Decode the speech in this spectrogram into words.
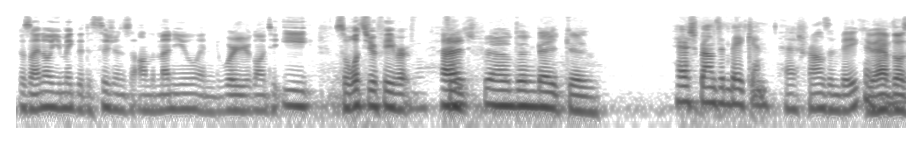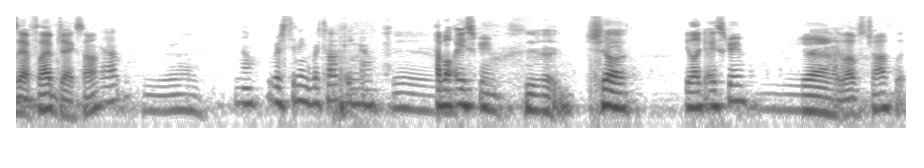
Because I know you make the decisions on the menu and where you're going to eat. So what's your favorite food? Hash browns and bacon. hash browns and bacon. Hash browns and bacon. You have those at Flapjacks, huh? Yep. Yeah. No, we're sitting. We're talking now. Yeah. How about ice cream? yeah. Cho- You like ice cream? Yeah. He loves chocolate.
